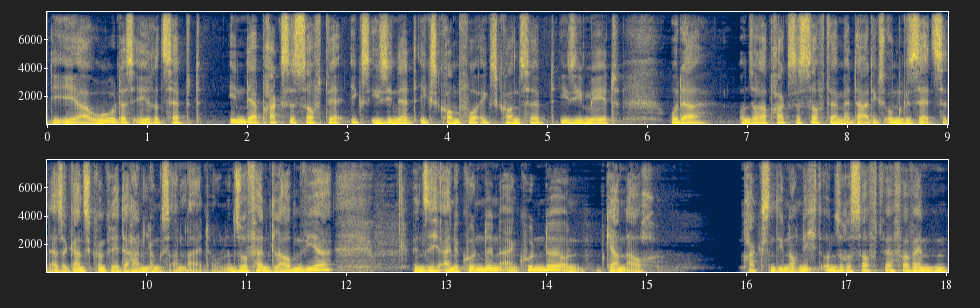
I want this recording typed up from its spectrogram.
die EAU, das E-Rezept in der Praxissoftware XEasyNet, XComfort, XConcept, EasyMate oder unserer Praxissoftware Medatix umgesetzt sind. Also ganz konkrete Handlungsanleitungen. Insofern glauben wir, wenn sich eine Kundin, ein Kunde und gern auch Praxen, die noch nicht unsere Software verwenden,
